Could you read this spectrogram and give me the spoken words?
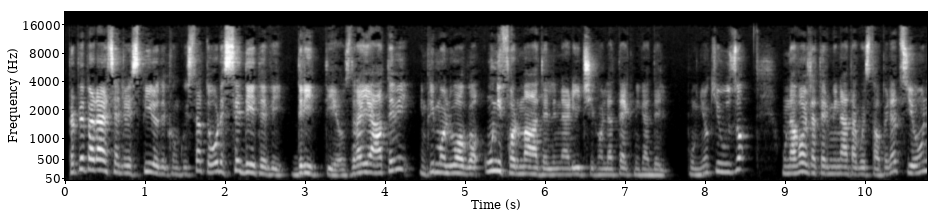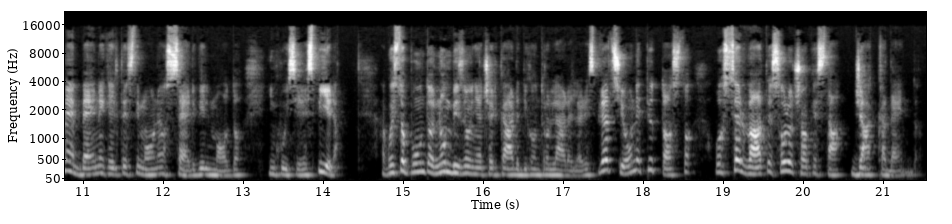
Per prepararsi al respiro del conquistatore, sedetevi dritti o sdraiatevi. In primo luogo, uniformate le narici con la tecnica del pugno chiuso. Una volta terminata questa operazione, è bene che il testimone osservi il modo in cui si respira. A questo punto non bisogna cercare di controllare la respirazione, piuttosto osservate solo ciò che sta già accadendo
